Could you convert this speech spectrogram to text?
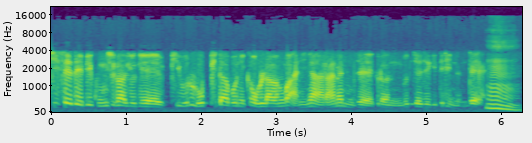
시세 대비 공시가격의 비율을 높이다 보니까 올라간 거 아니냐라는 이제 그런 문제 제기들이 있는데 음.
